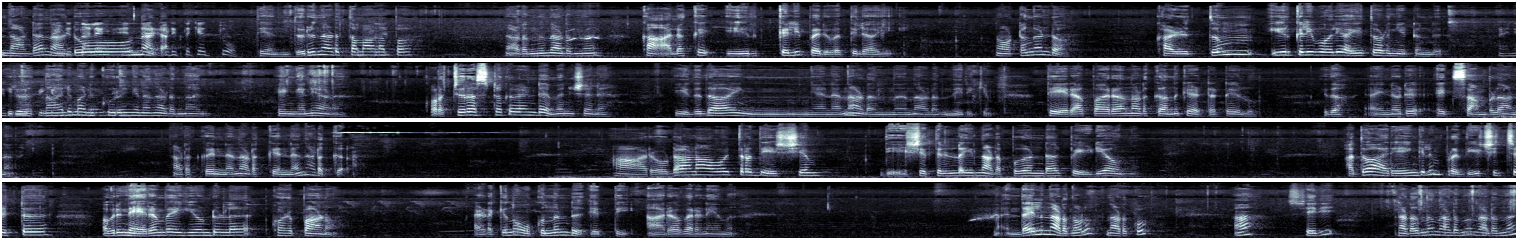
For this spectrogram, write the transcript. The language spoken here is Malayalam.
നട നടോ നട. എന്തൊരു നടത്തമാണപ്പോ നടന്ന് നടന്ന് കാലൊക്കെ ഈർക്കലി പരുവത്തിലായി. നോട്ടം കണ്ടോ? കഴുത്തും ഈർക്കലി പോലെ ആയി തുടങ്ങിയിട്ടുണ്ട്. ഇരുപത്തിനാല് മണിക്കൂർ ഇങ്ങനെ നടന്നാൽ എങ്ങനെയാണ്? കുറച്ച് റെസ്റ്റൊക്കെ വേണ്ടേ മനുഷ്യന്? ഇതാ ഇങ്ങനെ നടന്ന് നടന്നിരിക്കും. തേരാപ്പാര നടക്കാന്ന് കേട്ടിട്ടേ ഉള്ളൂ. ഇതാ അതിനൊരു എക്സാമ്പിളാണ് നടക്കന്നെ നടക്കന്നെ നടക്കുക ആരോടാണാവോ ഇത്ര ദേഷ്യം? ദേഷ്യത്തിലുള്ള ഈ നടപ്പ് കണ്ടാൽ പേടിയാവുന്നു. അതോ ആരെയെങ്കിലും പ്രതീക്ഷിച്ചിട്ട് അവർ നേരം വൈകിയോണ്ടുള്ള കുഴപ്പമാണോ ഇടയ്ക്ക് നോക്കുന്നുണ്ട് എത്തി ആരോ വരണേന്ന്. എന്തായാലും നടന്നോളൂ നടക്കൂ. ആ? ശരി. നടന്ന് നടന്ന് നടന്ന്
